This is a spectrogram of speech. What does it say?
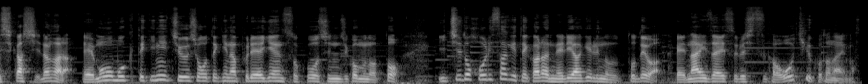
しかしながら、盲目的に抽象的なプレイ原則を信じ込むのと、一度掘り下げてから練り上げるのとでは、内在する質が大きく異なります。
